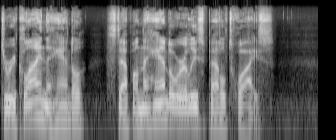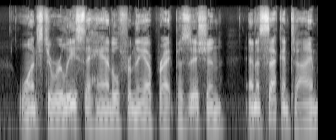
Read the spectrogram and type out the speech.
To recline the handle, step on the handle release pedal twice. Once to release the handle from the upright position, and a second time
